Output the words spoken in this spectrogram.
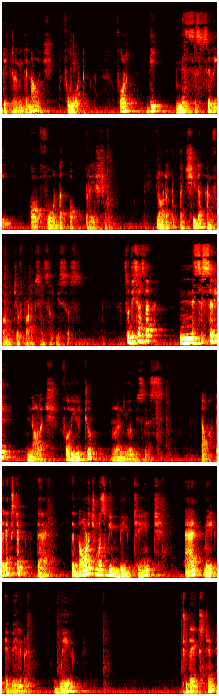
determine the knowledge. For what? For the necessary uh, for the operation in order to achieve the conformity of products and services. So this is the necessary knowledge for you to run your business. Now, the next step that the knowledge must be maintained and made available where to the extent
